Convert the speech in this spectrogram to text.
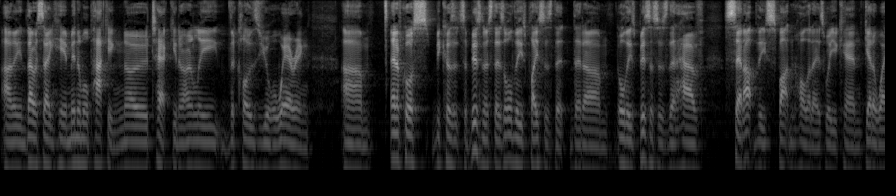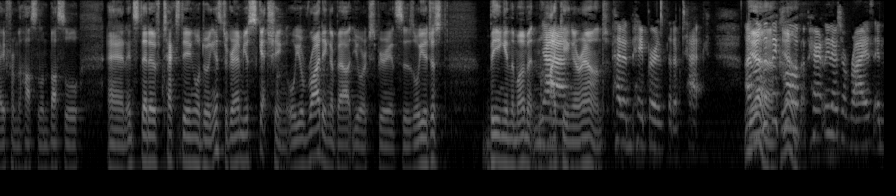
I mean, they were saying here minimal packing, no tech, you know, only the clothes you're wearing. Um, and of course, because it's a business, there's all these places that that um, all these businesses that have set up these Spartan holidays where you can get away from the hustle and bustle. And instead of texting or doing Instagram, you're sketching or you're writing about your experiences or you're just being in the moment and Yeah. hiking around. Pen and paper instead of tech. I love that they call yeah. them. Apparently, there's a rise in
